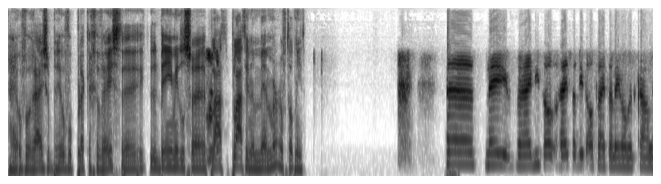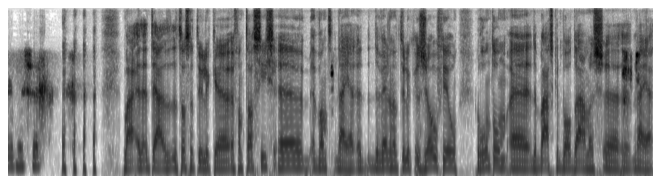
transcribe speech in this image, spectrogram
Heel veel reizen op heel veel plekken geweest. ben je inmiddels plat, platinum member of dat niet? Uh, nee, wij niet al, niet altijd alleen maar met KLM. Dus, uh. maar het, ja, het was natuurlijk uh, fantastisch. want nou ja, er werden natuurlijk zoveel rondom de basketbaldames. nou ja,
